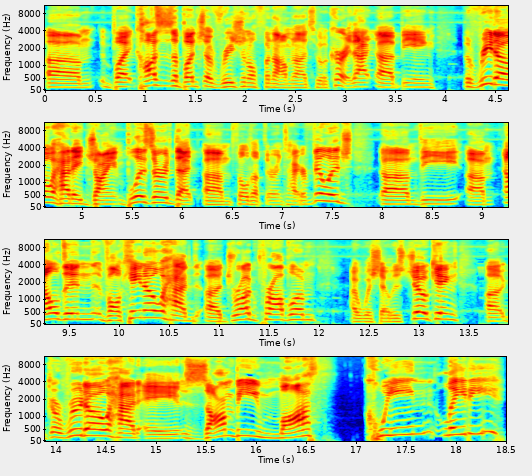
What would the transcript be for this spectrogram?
um, but causes a bunch of regional phenomena to occur. That uh, being the Rito had a giant blizzard that um, filled up their entire village. Um, the um, Eldin volcano had a drug problem. I wish I was joking. Uh, Gerudo had a zombie moth queen lady.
